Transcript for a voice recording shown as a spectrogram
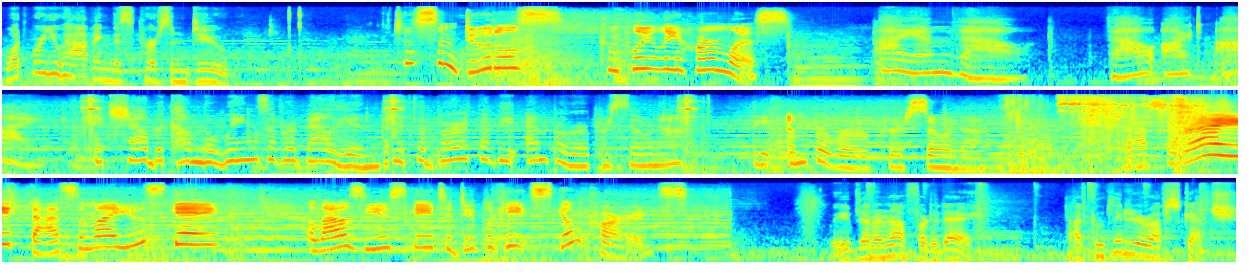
What were you having this person do? Just some doodles. Completely harmless. I am thou. Thou art I. It shall become the wings of rebellion with the birth of the Emperor persona. The Emperor persona. That's right. That's my Yusuke. Allows Yusuke to duplicate skill cards. We've done enough for today. I've completed a rough sketch.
